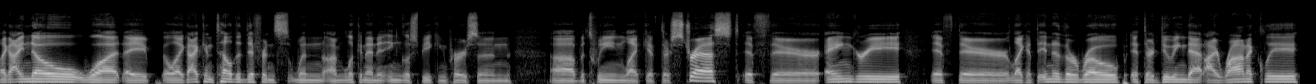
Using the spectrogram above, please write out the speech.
Like I know what a like I can tell the difference when I'm looking at an English speaking person uh, between like if they're stressed, if they're angry, if they're like at the end of their rope, if they're doing that ironically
